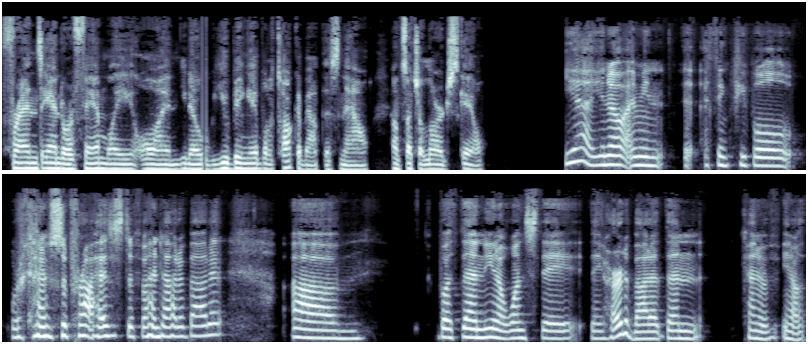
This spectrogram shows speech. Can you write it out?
friends and or family on you know you being able to talk about this now on such a large scale yeah, you know, I mean, I think people were kind of surprised to find out about it. Um, but then, you know, once they, they heard about it, then kind of, you know,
